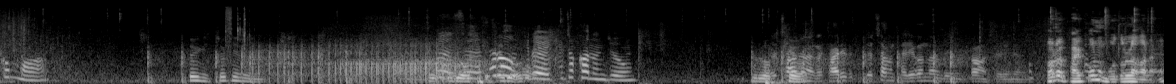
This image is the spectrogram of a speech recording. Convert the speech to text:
잠깐만. 저기 저기는 우리 이제 어떻게 새로운 우리, 길을 개척하는 중. 우리 어떻게 해요? 여차하면 다리 여차하면 다리 건너면 되니까 저희는 저를 밟고는 못 올라가나요?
